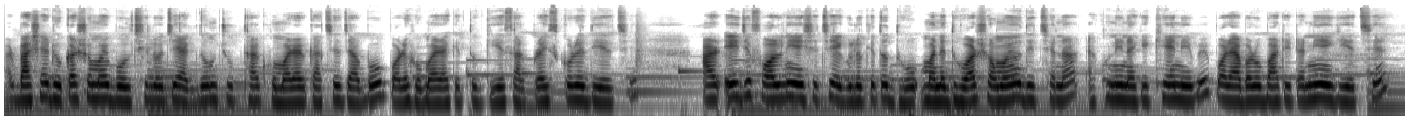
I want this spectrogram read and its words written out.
আর বাসায় ঢোকার সময় বলছিল যে একদম চুপ থাক, হুমায়রার কাছে যাব। পরে হুমায়রাকে তো গিয়ে সারপ্রাইজ করে দিয়েছে। আর এই যে ফল নিয়ে এসেছে, এগুলোকে তো ধো মানে ধোয়ার সময়ও দিচ্ছে না। এখনই নাকি খেয়ে নেবে। পরে আবার ও বাটিটা নিয়ে গিয়েছে।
